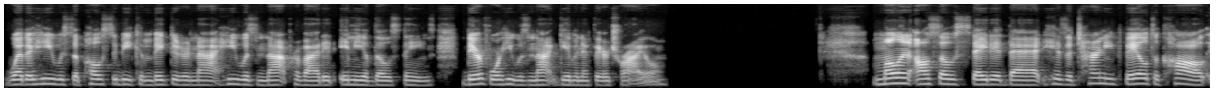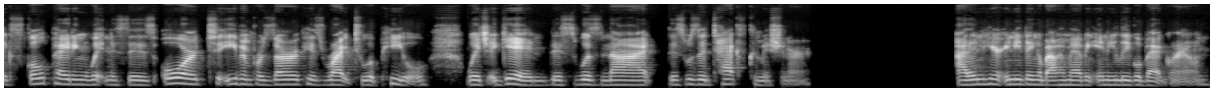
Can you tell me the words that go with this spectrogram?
whether he was supposed to be convicted or not, he was not provided any of those things. Therefore, he was not given a fair trial. Mullen also stated that his attorney failed to call exculpating witnesses or to even preserve his right to appeal, which again, this was not, this was a tax commissioner. I didn't hear anything about him having any legal background.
